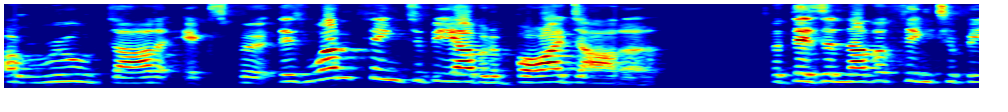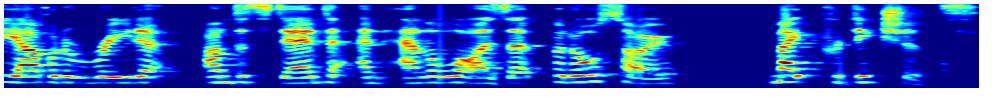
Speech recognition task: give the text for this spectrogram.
a real data expert. There's one thing to be able to buy data, but there's another thing to be able to read it, understand it, and analyze it, but also make predictions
